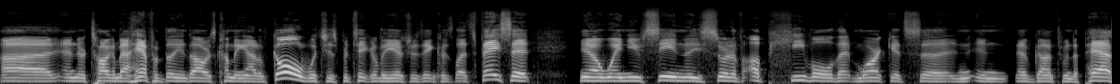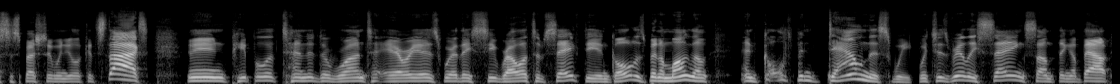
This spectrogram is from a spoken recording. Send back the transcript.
Uh, and they're talking about half a billion dollars coming out of gold, which is particularly interesting because let's face it, you know, when you've seen these sort of upheaval that markets uh, in, in, have gone through in the past, especially when you look at stocks, I mean, people have tended to run to areas where they see relative safety, and gold has been among them. And gold's been down this week, which is really saying something about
